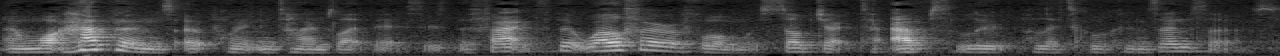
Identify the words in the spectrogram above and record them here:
And what happens at point in times like this is the fact that welfare reform was subject to absolute political consensus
